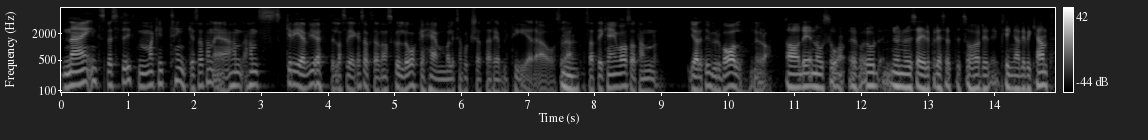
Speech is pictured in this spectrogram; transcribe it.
Nej, inte specifikt, men man kan ju tänka sig att han är. Han, han skrev ju efter Las Vegas också att han skulle åka hem och liksom fortsätta rehabilitera och sådär. Mm. Så att det kan ju vara så att han gör ett urval nu då. Ja, det är nog så. Och nu när du säger det på det sättet så har det, klingar det bekant.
